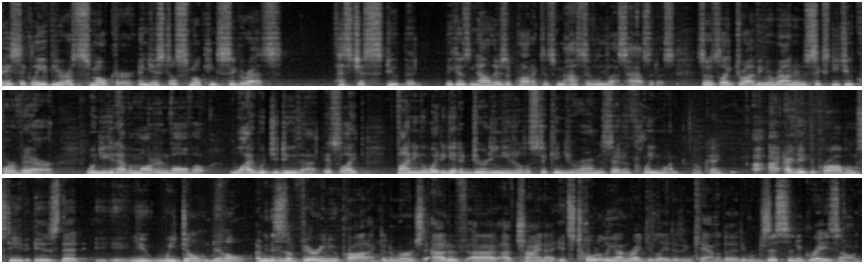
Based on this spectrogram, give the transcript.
basically if you're a smoker and you're still smoking cigarettes, that's just stupid because now there's a product that's massively less hazardous. So it's like driving around in a 62 Corvair when you could have a modern Volvo. Why would you do that? It's like finding a way to get a dirty needle to stick into your arm instead of a clean one. Okay. I, I think the problem, Steve, is that you, we don't know. I mean, this is a very new product. It emerged out of, uh, of China. It's totally unregulated in Canada. It exists in a gray zone.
